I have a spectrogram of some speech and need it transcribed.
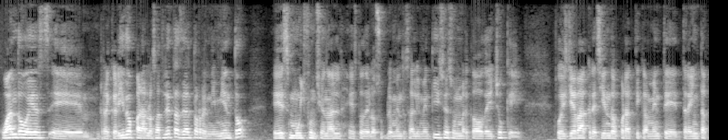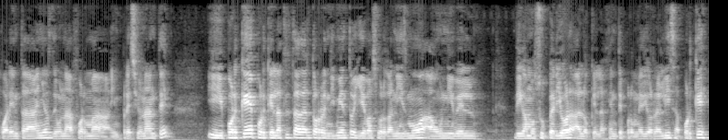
cuando es eh, requerido para los atletas de alto rendimiento, es muy funcional esto de los suplementos alimenticios. Es un mercado, de hecho, que pues lleva creciendo prácticamente 30, 40 años de una forma impresionante. ¿Y por qué? Porque el atleta de alto rendimiento lleva su organismo a un nivel digamos, superior a lo que la gente promedio realiza. ¿Por qué?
